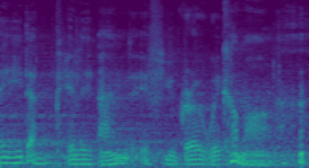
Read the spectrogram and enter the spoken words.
And pillage, and if you grow weak, come on.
